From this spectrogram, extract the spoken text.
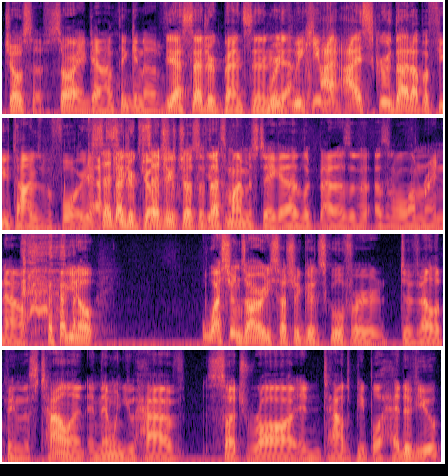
Joseph. Sorry, again, I'm thinking of Yeah, Cedric Benson. We're- yeah. we keep- I, I screwed that up a few times before. Yeah, Cedric, Cedric, Joseph. Cedric Joseph. That's my mistake. I look bad as an as an alum right now. But, you know, Western's already such a good school for developing this talent, and then when you have such raw and talented people ahead of you,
